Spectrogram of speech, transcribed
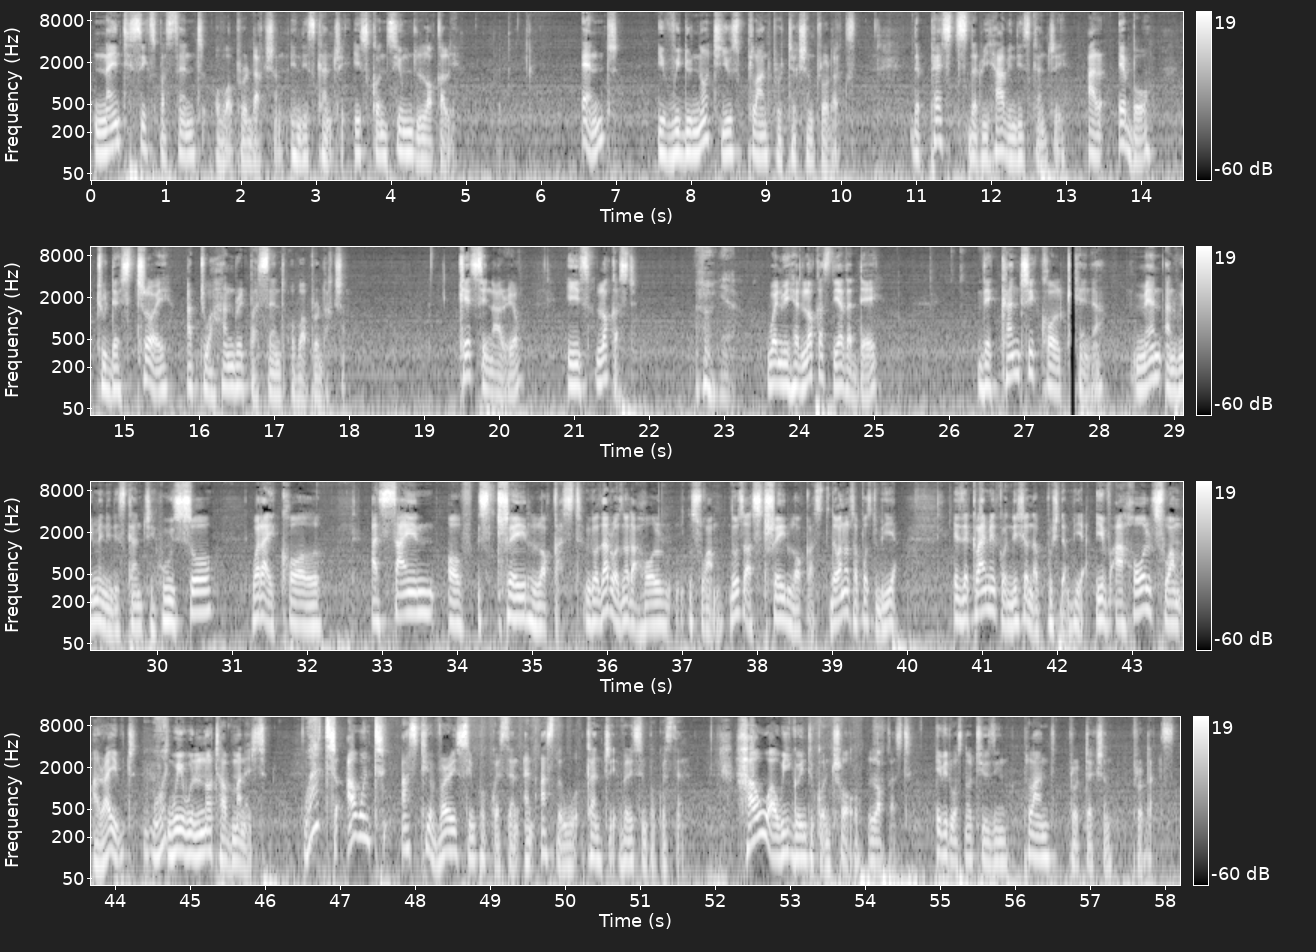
96% of our production in this country is consumed locally. And if we do not use plant protection products, the pests that we have in this country are able to destroy up to 100% of our production. Case scenario is locust. Yeah. When we had locust the other day, the country called Kenya, men and women in this country who saw what I call a sign of stray locust, because that was not a whole swarm. Those are stray locusts. They were not supposed to be here. It's the climate condition that pushed them here. If a whole swarm arrived, What? we will not have managed. What? So I want to ask you a very simple question and ask the country a very simple question. How are we going to control locust if it was not using plant protection products?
